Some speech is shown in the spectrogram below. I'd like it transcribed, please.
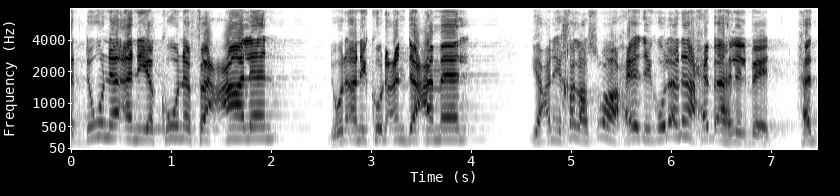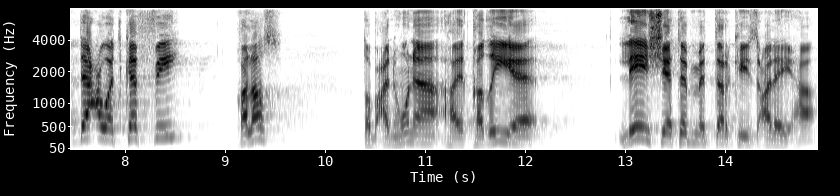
دون أن يكون فعالا؟ دون أن يكون عنده عمل؟ يعني خلاص واحد يقول أنا أحب أهل البيت هالدعوه تكفي؟ خلاص. طبعا هنا هاي قضية ليش يتم التركيز عليها؟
